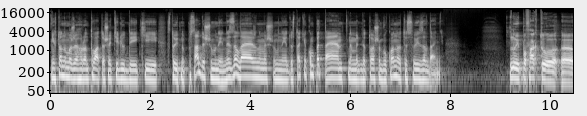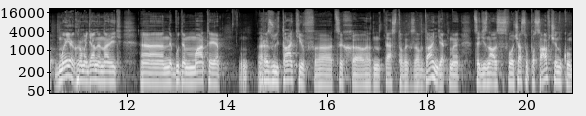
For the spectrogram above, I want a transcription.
ніхто не може гарантувати, що ті люди, які стоять на посаді, що вони незалежними, що вони достатньо компетентними для того, щоб виконувати свої завдання. Ну і по факту, е, ми, як громадяни, навіть е, не будемо мати результатів е, цих тестових завдань, як ми це дізналися свого часу по Савченку,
